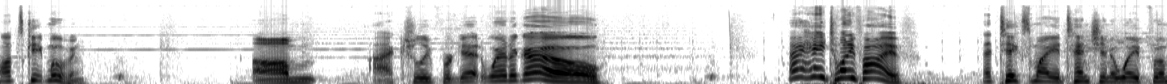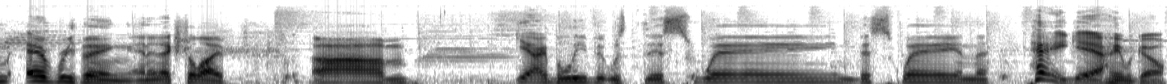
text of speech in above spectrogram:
let's keep moving. Um, I actually forget where to go. Hey, hey, 25! That takes my attention away from everything and an extra life. Um, yeah, I believe it was this way, this way, and the... Hey, yeah, here we go.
